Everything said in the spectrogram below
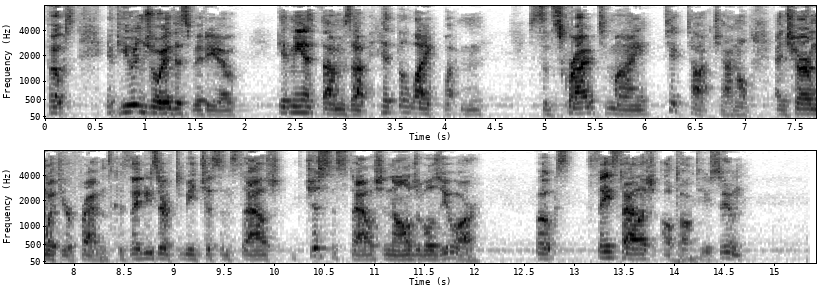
Folks, if you enjoyed this video, give me a thumbs up, hit the like button, subscribe to my TikTok channel, and share them with your friends because they deserve to be just as stylish, just as stylish and knowledgeable as you are. Folks, stay stylish. I'll talk to you soon.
